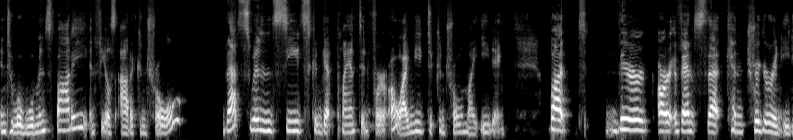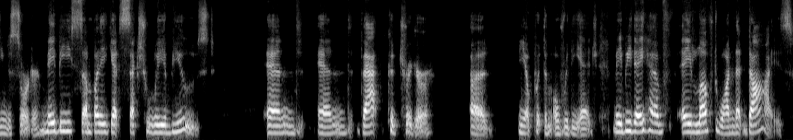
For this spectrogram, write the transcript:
into a woman's body and feels out of control, that's when seeds can get planted for, oh, I need to control my eating. But there are events that can trigger an eating disorder maybe somebody gets sexually abused and and that could trigger uh you know put them over the edge. Maybe they have a loved one that dies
